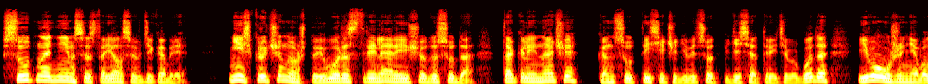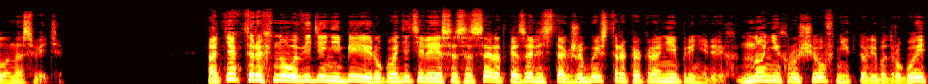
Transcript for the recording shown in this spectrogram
Суд над ним состоялся в декабре. Не исключено, что его расстреляли еще до суда. Так или иначе, к концу 1953 года его уже не было на свете. От некоторых нововведений Берии руководители СССР отказались так же быстро, как ранее приняли их, но ни Хрущев, ни кто-либо другой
